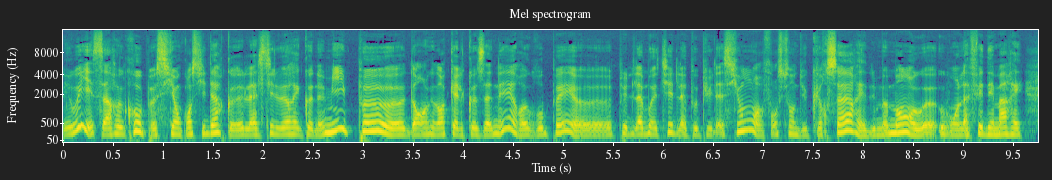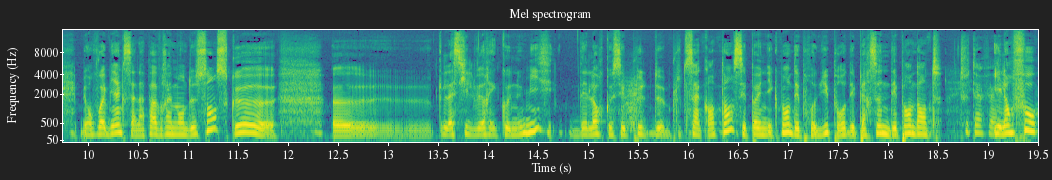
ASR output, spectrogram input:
Et oui, et ça regroupe, si on considère que la silver economy peut, euh, dans, dans quelques années, regrouper euh, plus de la moitié de la population en fonction du curseur et du moment où, où on l'a fait démarrer. Mais on voit bien que ça n'a pas vraiment de sens que euh, la silver economy, dès lors que c'est plus de, plus de 50 ans, c'est pas uniquement des produits pour des personnes dépendantes. Tout à fait. Il en faut.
